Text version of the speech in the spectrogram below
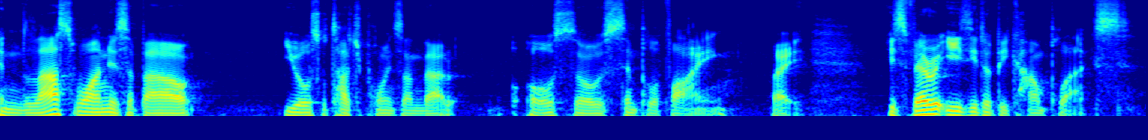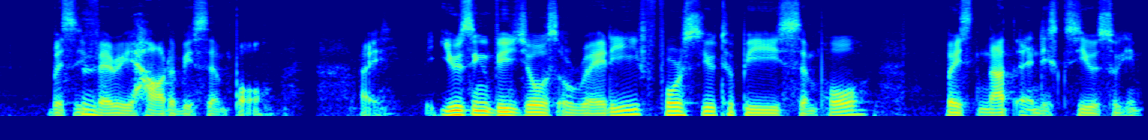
And the last one is about you also touch points on that also simplifying, right? It's very easy to be complex, but it's mm. very hard to be simple, right? Using visuals already force you to be simple, but it's not an excuse to in-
